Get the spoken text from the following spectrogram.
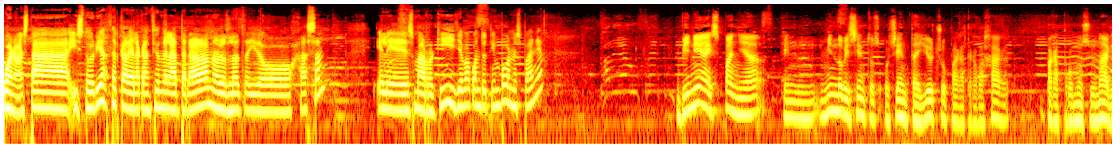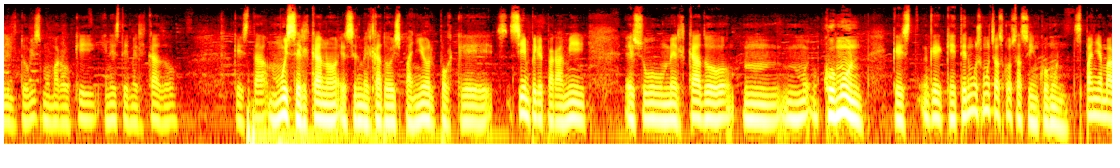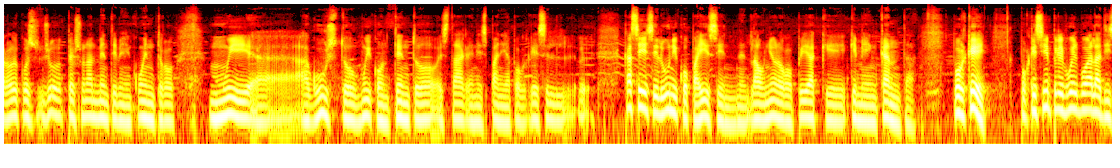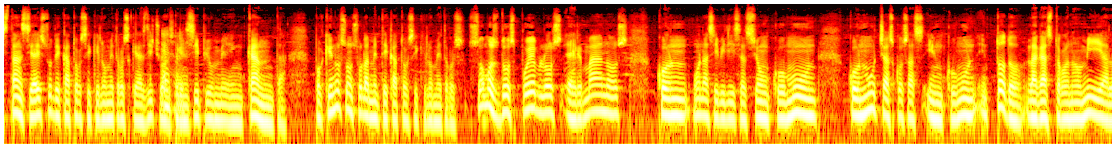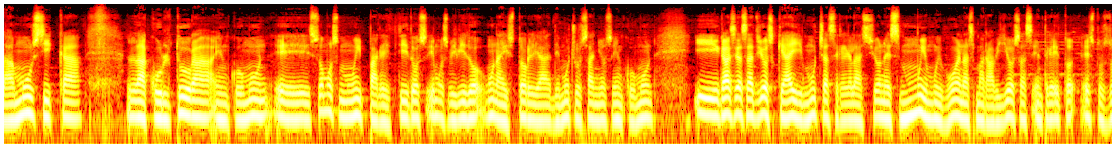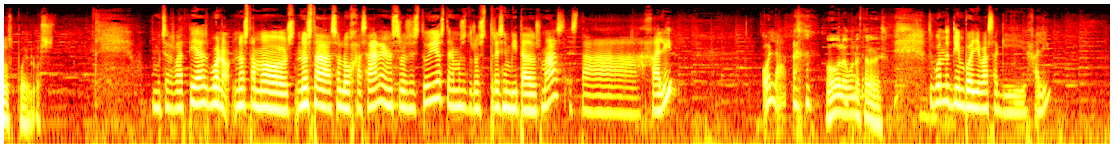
Bueno, esta historia acerca de la canción de la tarara nos la ha traído Hassan. Él es marroquí y lleva cuánto tiempo en España? Vine a España en 1988 para trabajar, para promocionar el turismo marroquí en este mercado que está muy cercano, es el mercado español, porque siempre para mí es un mercado mm, común, que, tenemos muchas cosas en común. España, Marruecos, yo personalmente me encuentro muy eh, a gusto, muy contento estar en España, porque es el, eh, casi es el único país en la Unión Europea que, que me encanta. ¿Por qué? Porque siempre vuelvo a la distancia, esto de 14 kilómetros que has dicho al es. principio me encanta, porque no son solamente 14 kilómetros, somos dos pueblos hermanos con una civilización común, con muchas cosas en común, en todo, la gastronomía, la música, la cultura en común, eh, somos muy parecidos, hemos vivido una historia de muchos años en común y gracias a Dios que hay muchas relaciones muy, muy buenas, maravillosas entre to- estos dos pueblos. Muchas gracias. Bueno, no estamos, no está solo Hassan en nuestros estudios, tenemos otros tres invitados más. Está Jali. Hola. Hola, buenas tardes. ¿Tú cuánto tiempo llevas aquí, Jali?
